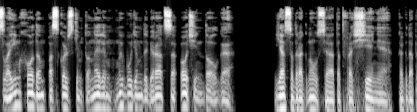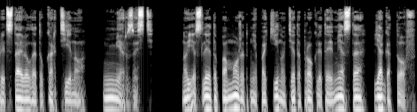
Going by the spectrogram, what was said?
Своим ходом по скользким туннелям мы будем добираться очень долго». Я содрогнулся от отвращения, когда представил эту картину. Мерзость. Но если это поможет мне покинуть это проклятое место, я готов.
